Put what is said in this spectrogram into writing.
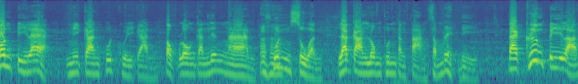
ต้นปีแรกมีการพูดคุยกัน ตกลงกันเรื่องงานอือฮึหุ้นส่วนและการลงทุนต่างๆสำเร็จดี แต่ครึ่งปีหลัง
